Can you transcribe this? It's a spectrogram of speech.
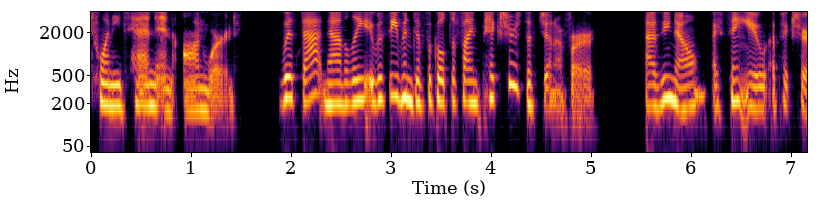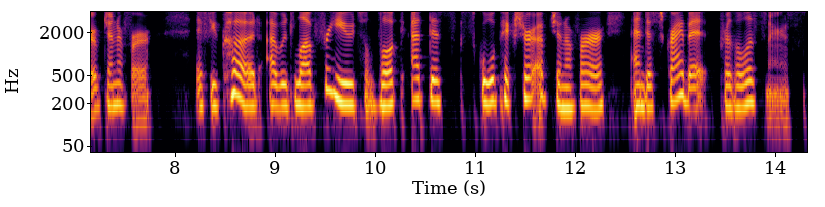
2010 and onward. With that, Natalie, it was even difficult to find pictures of Jennifer. As you know, I sent you a picture of Jennifer. If you could, I would love for you to look at this school picture of Jennifer and describe it for the listeners.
